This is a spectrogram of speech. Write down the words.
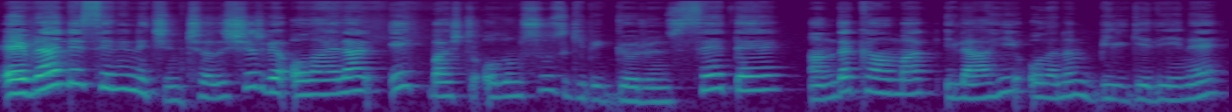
Evren de senin için çalışır ve olaylar ilk başta olumsuz gibi görünse de anda kalmak, ilahi olanın bilgeliğine,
